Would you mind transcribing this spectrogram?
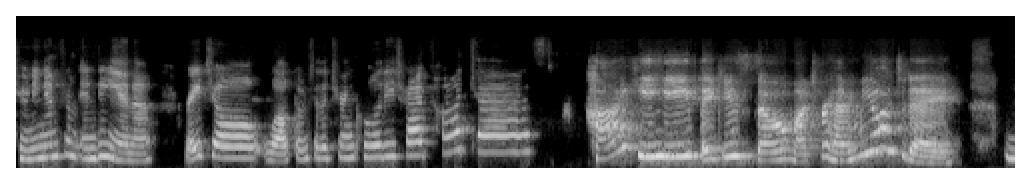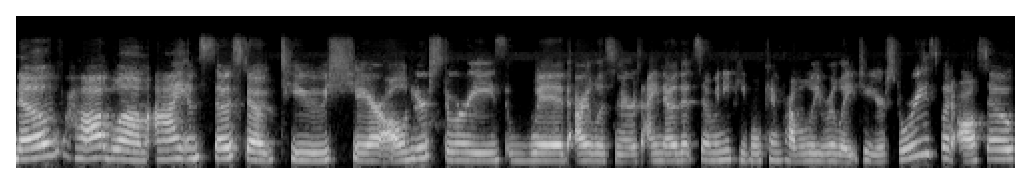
Tuning in from Indiana, Rachel, welcome to the Tranquility Tribe podcast. Hi, Hee Thank you so much for having me on today. No problem. I am so stoked to share all of your stories with our listeners. I know that so many people can probably relate to your stories, but also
